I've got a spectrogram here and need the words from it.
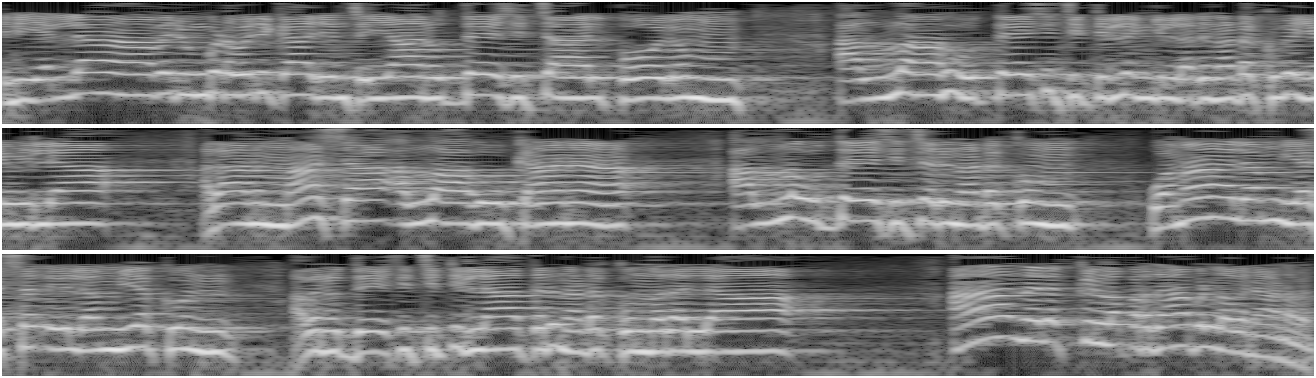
ഇനി എല്ലാവരും കൂടെ ഒരു കാര്യം ചെയ്യാൻ ഉദ്ദേശിച്ചാൽ പോലും അള്ളാഹു ഉദ്ദേശിച്ചിട്ടില്ലെങ്കിൽ അത് നടക്കുകയുമില്ല. അതാണ് മാഷ അള്ളാഹു കാന അള്ള ഉദ്ദേശിച്ചത് നടക്കും. വമാലം യശലം യക്കുൻ അവൻ ഉദ്ദേശിച്ചിട്ടില്ലാത്തത് നടക്കുന്നതല്ല. ആ നിലക്കുള്ള പ്രതാപുള്ളവനാണവൻ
